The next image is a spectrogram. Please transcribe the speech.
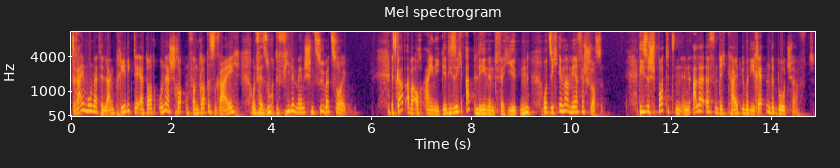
Drei Monate lang predigte er dort unerschrocken von Gottes Reich und versuchte viele Menschen zu überzeugen. Es gab aber auch einige, die sich ablehnend verhielten und sich immer mehr verschlossen. Diese spotteten in aller Öffentlichkeit über die rettende Botschaft.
